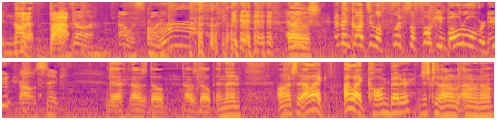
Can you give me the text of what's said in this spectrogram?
and knocked Bop. Godzilla. That was funny. and, That then, was and then Godzilla flips the fucking boat over, dude. that was sick. yeah, that was dope. That was dope. And then honestly, I like I like Kong better just because I don't I don't know.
